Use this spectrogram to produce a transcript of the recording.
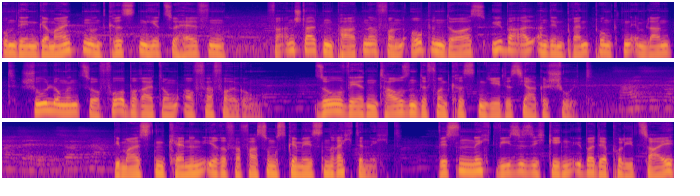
Um den Gemeinden und Christen hier zu helfen, veranstalten Partner von Open Doors überall an den Brennpunkten im Land Schulungen zur Vorbereitung auf Verfolgung. So werden Tausende von Christen jedes Jahr geschult. Die meisten kennen ihre verfassungsgemäßen Rechte nicht, wissen nicht, wie sie sich gegenüber der Polizei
